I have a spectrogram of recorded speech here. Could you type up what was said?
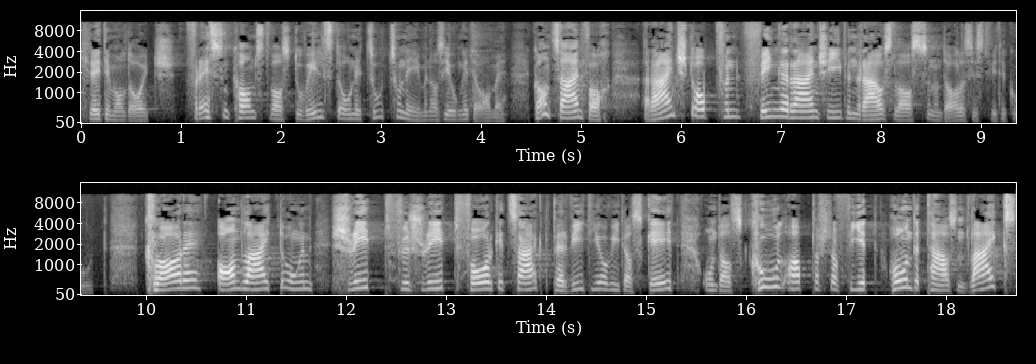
ich rede mal Deutsch, fressen kannst, was du willst, ohne zuzunehmen als junge Dame. Ganz einfach. Reinstopfen, Finger reinschieben, rauslassen und alles ist wieder gut. Klare Anleitungen, Schritt für Schritt vorgezeigt per Video, wie das geht und als cool apostrophiert 100.000 Likes.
